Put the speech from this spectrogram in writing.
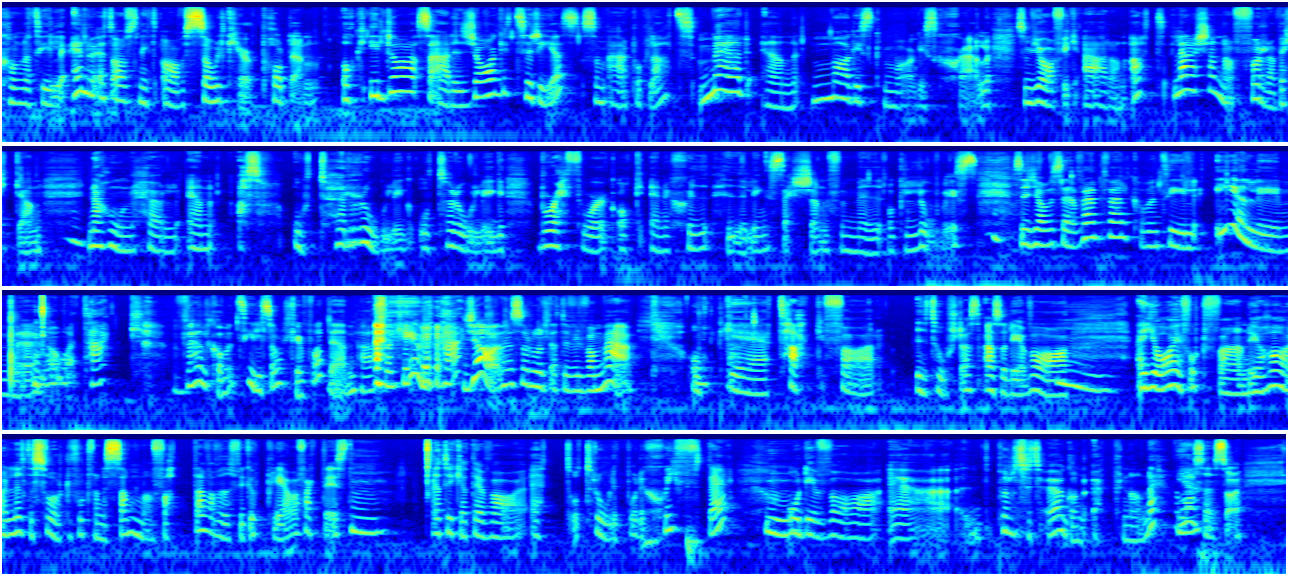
Välkomna till ännu ett avsnitt av Soulcare-podden. Och idag så är det jag, Therese, som är på plats med en magisk, magisk själ som jag fick äran att lära känna förra veckan när hon höll en, alltså otrolig, otrolig breathwork och energihealing session för mig och Lovis. Så jag vill säga varmt välkommen till Elin! Åh, tack! Välkommen till Soulcare-podden! Ja, så kul, tack! Ja, men så roligt att du vill vara med. Och eh, tack för i torsdags. Alltså det var... Mm. Jag är fortfarande... Jag har lite svårt att fortfarande sammanfatta vad vi fick uppleva faktiskt. Mm. Jag tycker att det var ett otroligt både skifte Mm. och det var eh, på något sätt ögonöppnande om Ja. man säger så.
